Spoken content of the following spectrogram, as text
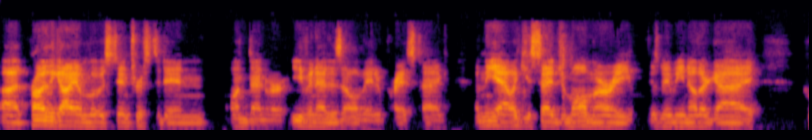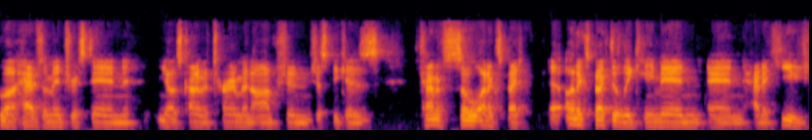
uh, probably the guy I'm most interested in on Denver, even at his elevated price tag. And yeah, like you said, Jamal Murray is maybe another guy who I have some interest in. You know, it's kind of a tournament option just because he kind of so unexpected unexpectedly came in and had a huge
